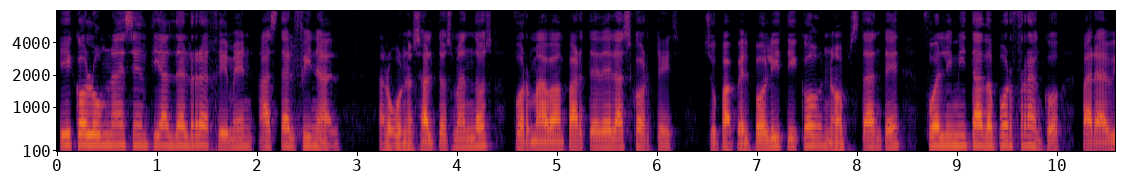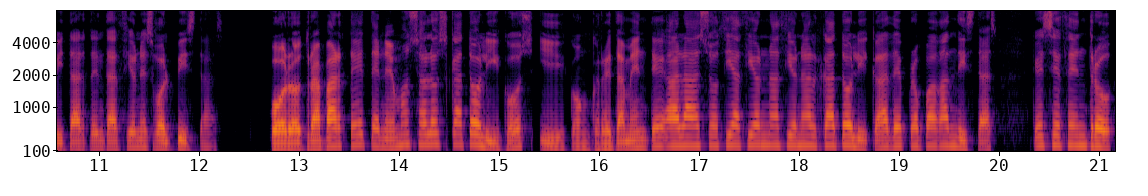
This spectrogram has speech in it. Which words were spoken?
y columna esencial del régimen hasta el final. Algunos altos mandos formaban parte de las cortes. Su papel político, no obstante, fue limitado por Franco para evitar tentaciones golpistas. Por otra parte, tenemos a los católicos y concretamente a la Asociación Nacional Católica de Propagandistas que se centró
